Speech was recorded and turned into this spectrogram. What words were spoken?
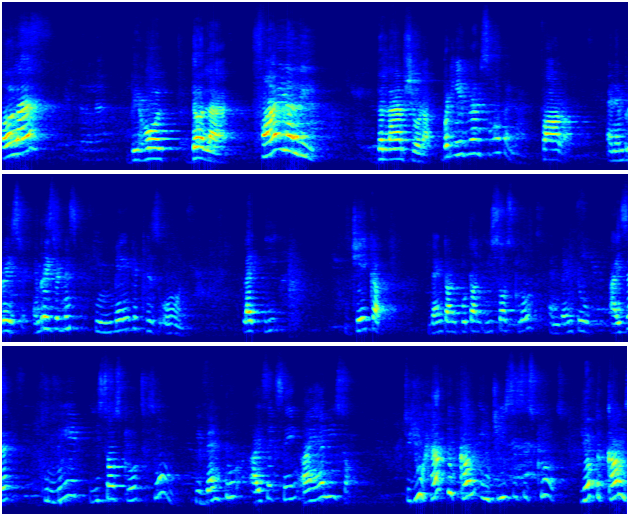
a lamb, behold the lamb. Finally, the lamb showed up. But Abraham saw the lamb far off and embraced it. Embraced it means he made it his own. Like he, Jacob went on, put on Esau's clothes and went to Isaac. He made Esau's clothes his own. He went to Isaac saying, I am Esau. So you have to come in Jesus' clothes. You have to come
